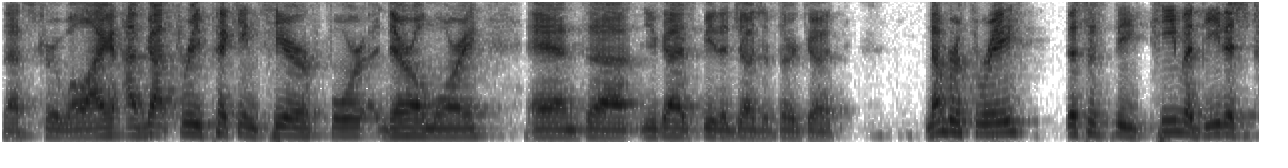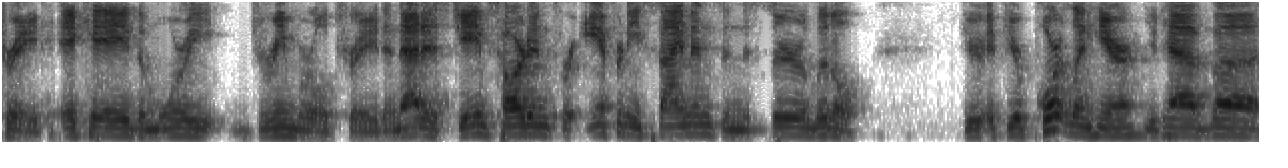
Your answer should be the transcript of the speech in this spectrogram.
That's true. Well, I, have got three pickings here for Daryl Morey, and uh, you guys be the judge if they're good. Number three, this is the Team Adidas trade, aka the Morey Dream World trade, and that is James Harden for Anthony Simons and Nassir Little. If you're if you're Portland here, you'd have uh,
